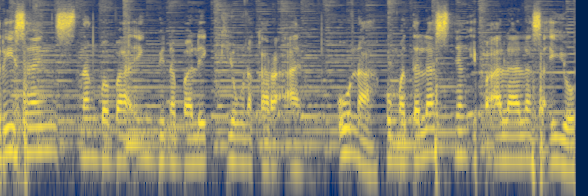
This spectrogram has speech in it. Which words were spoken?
Three signs ng babaeng binabalik yung nakaraan. Una, kung madalas niyang ipaalala sa iyo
